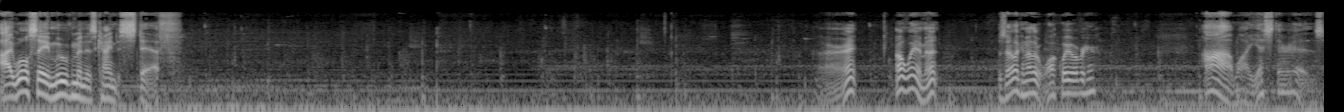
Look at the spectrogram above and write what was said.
I will say movement is kind of stiff. Alright. Oh, wait a minute. Is there like another walkway over here? Ah, why, yes there is.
